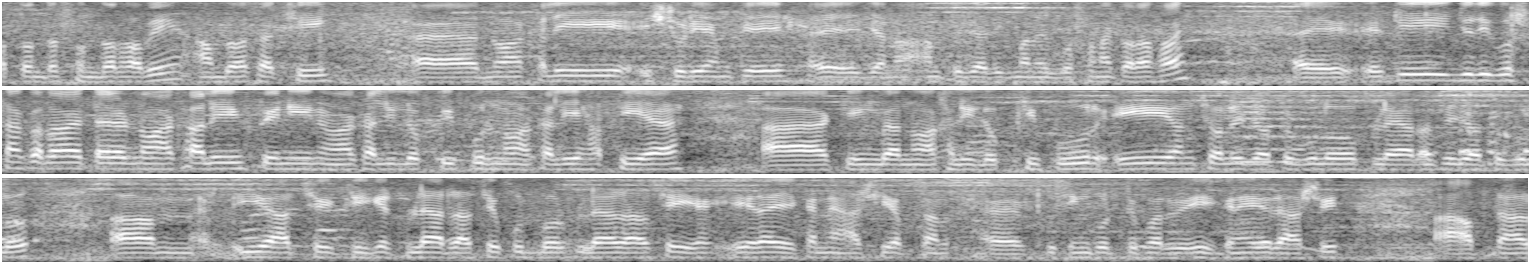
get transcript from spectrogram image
অত্যন্ত সুন্দর হবে। আমরাও চাচ্ছি নোয়াখালী স্টেডিয়ামকে যেন আন্তর্জাতিক মানে ঘোষণা করা হয়। এটি যদি ঘোষণা করা হয়, তাহলে নোয়াখালী, ফেনী, নোয়াখালী, লক্ষ্মীপুর, নোয়াখালী, হাতিয়া কিংবা নোয়াখালী, লক্ষ্মীপুর, এই অঞ্চলে যতগুলো প্লেয়ার আছে, যতগুলো ইয়ে আছে ক্রিকেট প্লেয়ার আছে ফুটবল প্লেয়ার আছে, এরা এখানে আসি, আপনার কোচিং করতে পারবে, এখানে এরা আসে, আপনার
